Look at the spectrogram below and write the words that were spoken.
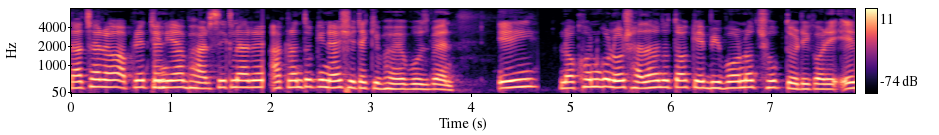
তাছাড়াও আপনি টিনিয়া ভার্সিক্লারে আক্রান্ত কিনা সেটা কীভাবে বুঝবেন? এই লক্ষণগুলো সাধারণত ত্বকে বিবর্ণ ছোপ তৈরি করে। এই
